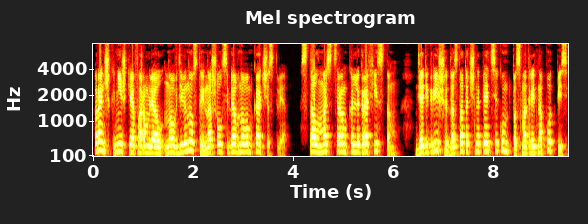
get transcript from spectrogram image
Раньше книжки оформлял, но в 90-е нашел себя в новом качестве. Стал мастером-каллиграфистом. Дяде Грише достаточно 5 секунд посмотреть на подпись,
